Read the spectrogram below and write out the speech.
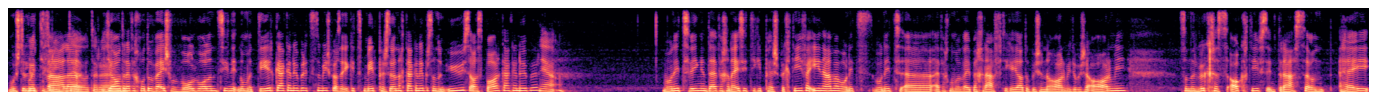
musst du Leute wählen, oder, äh... ja, oder einfach, wo du weißt, die wohlwollend sind, nicht nur dir gegenüber jetzt zum Beispiel, also jetzt mir persönlich gegenüber, sondern uns als Paar gegenüber. Ja. wo nicht zwingend einfach eine einseitige Perspektive einnehmen, wo nicht, wo nicht äh, einfach nur bekräftigen ja, du bist eine Arme, du bist eine Arme, sondern wirklich ein aktives Interesse und hey,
